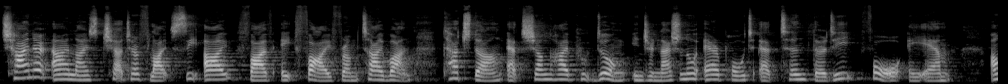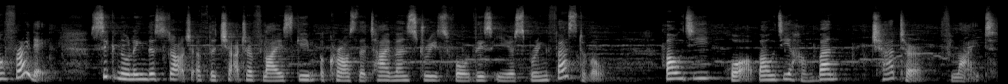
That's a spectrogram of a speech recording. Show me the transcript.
China Airlines charter flight CI585 from Taiwan touched down at Shanghai Pudong International Airport at 10:34 a.m. on Friday, signaling the start of the charter flight scheme across the Taiwan streets for this year's Spring Festival. 包机或包机航班 charter flight。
